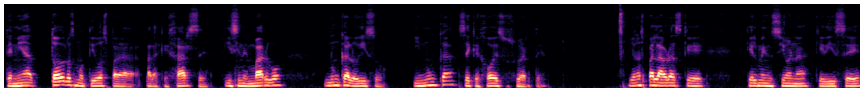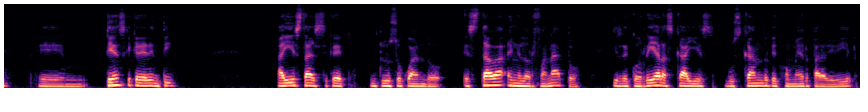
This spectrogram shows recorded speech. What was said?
tenía todos los motivos para, para quejarse y sin embargo nunca lo hizo y nunca se quejó de su suerte. Y unas palabras que, que él menciona que dice, em, tienes que creer en ti. Ahí está el secreto. Incluso cuando estaba en el orfanato y recorría las calles buscando qué comer para vivir.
